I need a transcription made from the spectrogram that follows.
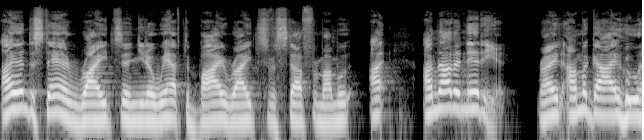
I understand rights, and you know we have to buy rights for stuff for my movie. I I'm not an idiot, right? I'm a guy who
